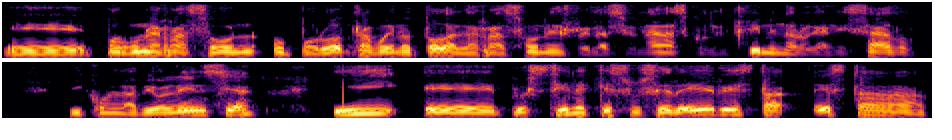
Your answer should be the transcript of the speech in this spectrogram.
eh, por una razón o por otra, bueno, todas las razones relacionadas con el crimen organizado y con la violencia, y eh, pues tiene que suceder esta, esta,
